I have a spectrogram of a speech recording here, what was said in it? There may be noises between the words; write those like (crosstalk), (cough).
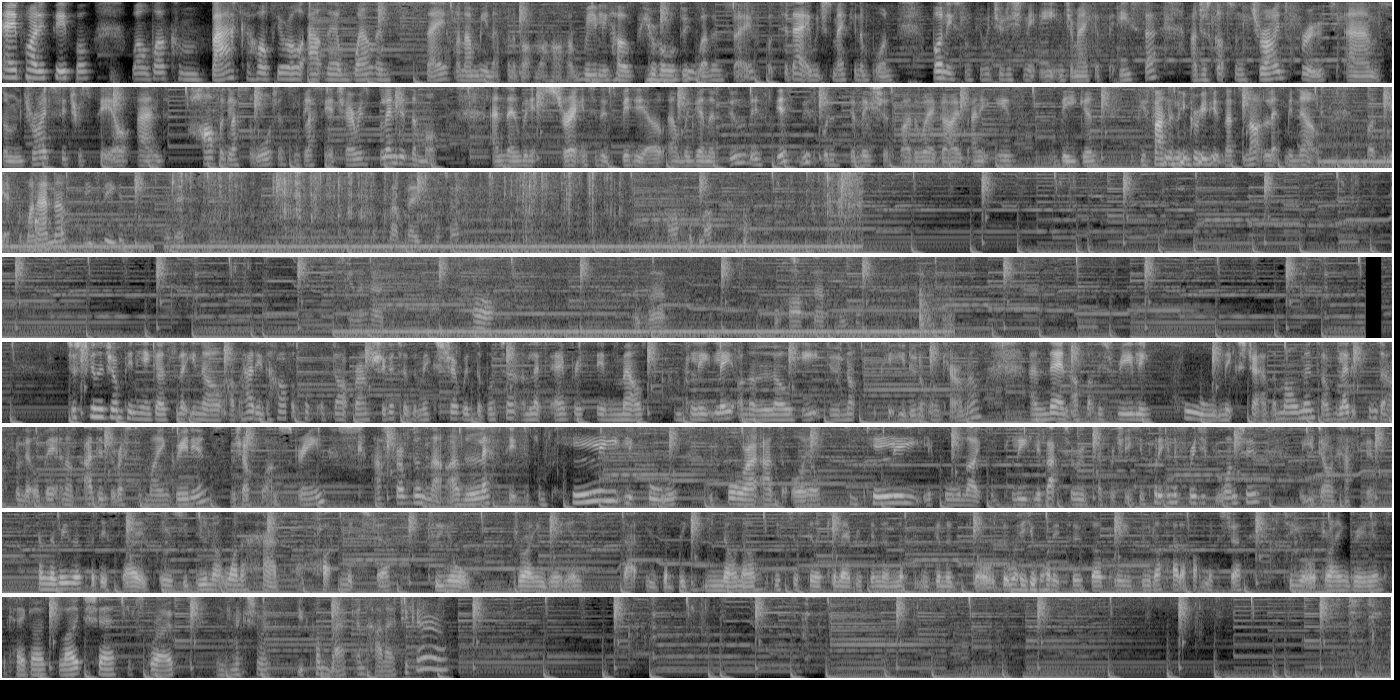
Hey, party people. Well, welcome back. I hope you're all out there well and safe. And I mean that from the bottom of my heart. I really hope you're all doing well and safe. But today we're just making a bun. Bun is something we traditionally eat in Jamaica for Easter. I just got some dried fruit, um, some dried citrus peel, and half a glass of water and some glacé cherries, blended them up. And then we get straight into this video and we're gonna do this. Yes, this bun is delicious, by the way, guys, and it is vegan. You find an ingredient that's not, let me know. But yeah, from what I know, it's vegan. plant-based butter. Half a block. Just gonna add half of that, or half and half Just going to jump in here guys to let you know I've added half a cup of dark brown sugar to the mixture with the butter and let everything melt completely on a low heat. Do not cook it, you do not want caramel. And then I've got this really cool mixture at the moment. I've let it cool down for a little bit and I've added the rest of my ingredients which I've put on screen. After I've done that I've left it to completely cool before I add the oil. Completely cool, like completely back to room temperature. You can put it in the fridge if you want to but you don't have to. And the reason for this, guys, is you do not want to add a hot mixture to your dry ingredients. That is a big no-no. It's just going to kill everything and nothing's going to go the way you want it to. So please do not add a hot mixture to your dry ingredients. Okay, guys? Like, share, subscribe, and make sure you come back and highlight your girl.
